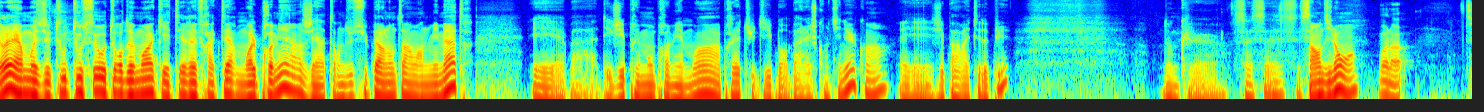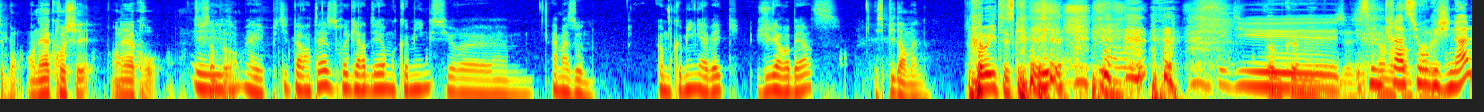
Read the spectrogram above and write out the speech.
bon. vrai, hein, moi j'ai tous ceux autour de moi qui étaient réfractaires, moi le premier, hein, j'ai attendu super longtemps avant de m'y mettre. Et bah, dès que j'ai pris mon premier mois, après tu te dis, bon bah allez, je continue quoi. hein, et j'ai pas arrêté depuis. Donc euh, ça, ça, ça- ça en dit long. hein. Voilà. C'est bon. On est accroché. On est accro. tout Et, simplement. allez, petite parenthèse, regardez Homecoming sur euh, Amazon. Homecoming avec Julia Roberts. Et Spider-Man. Ah oui, c'est ce que. C'est du... C'est une création originale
